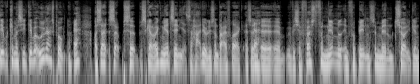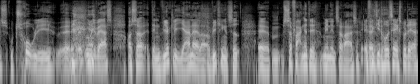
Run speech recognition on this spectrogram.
det kan man sige, det var udgangspunktet. Ja. Og så, så, så skal der jo ikke mere til, ja, så har det jo ligesom dig, Frederik. Altså, Ja. øh, øh, hvis jeg først fornemmede en forbindelse mellem Tolkiens utrolige øh, univers, og så den virkelige jernalder og vikingetid, øh, så fangede det min interesse. Jeg fik dit hoved til at eksplodere.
